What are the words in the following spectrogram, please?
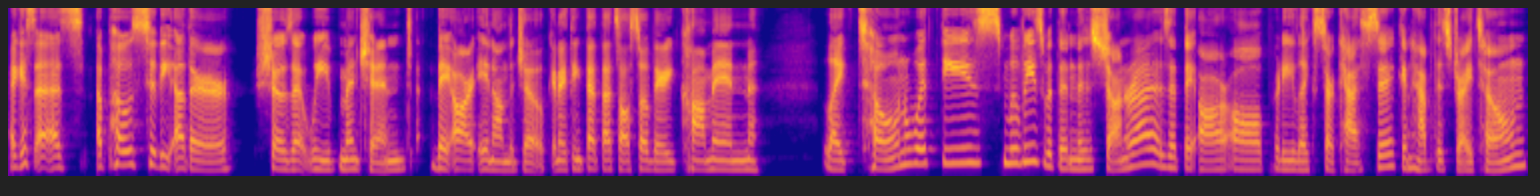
I guess as opposed to the other shows that we've mentioned, they are in on the joke. And I think that that's also a very common like tone with these movies within this genre is that they are all pretty like sarcastic and have this dry tone.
